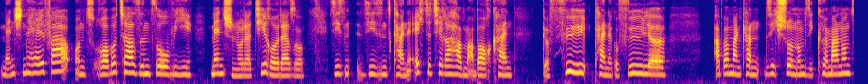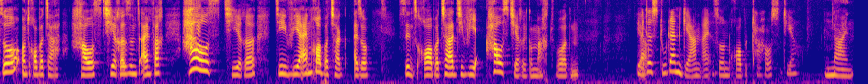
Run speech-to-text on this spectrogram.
Menschenhelfer und Roboter sind so wie Menschen oder Tiere oder so. Sie sind, sie sind keine echte Tiere, haben aber auch kein Gefühl, keine Gefühle. Aber man kann sich schon um sie kümmern und so. Und Roboter-Haustiere sind einfach Haustiere, die wie ein Roboter, also sind Roboter, die wie Haustiere gemacht wurden. Ja. Hättest du denn gern ein, so ein Roboterhaustier? Nein,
